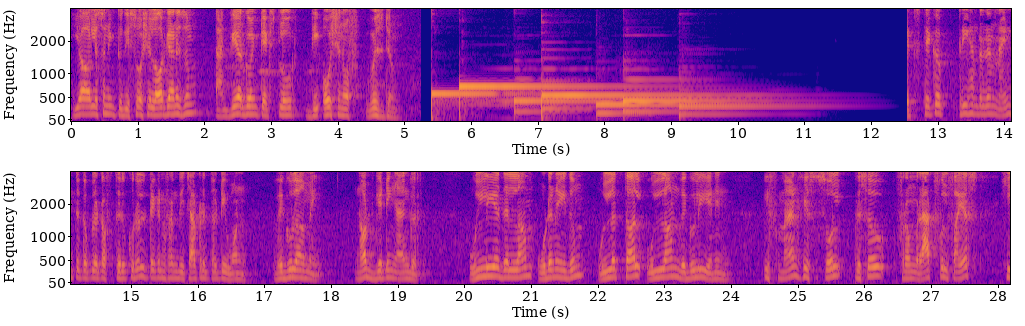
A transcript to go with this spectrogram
You are listening to The Social Organism, and we are going to explore the ocean of wisdom. Let's take up 309th couplet of Tirukural taken from the chapter 31 வெகுலாமை நாட் கெட்டிங் ஆங்கர் உள்ளியதெல்லாம் உடனெய்தும் உள்ளத்தால் உள்ளான் வெகுலி எனின் இஃப் மேன் ஹிஸ் சோல் ப்ரிசர்வ் ஃப்ரம் wrathful ஃபயர்ஸ் he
